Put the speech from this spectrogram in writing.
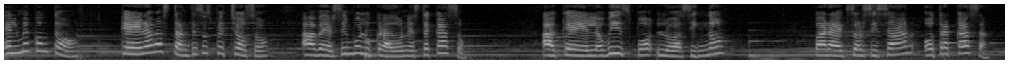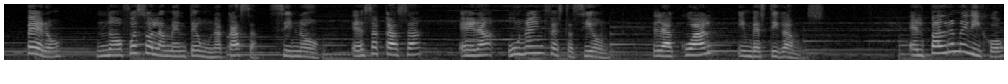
Él me contó que era bastante sospechoso haberse involucrado en este caso, a que el obispo lo asignó para exorcizar otra casa, pero no fue solamente una casa, sino esa casa era una infestación, la cual investigamos. El Padre me dijo,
